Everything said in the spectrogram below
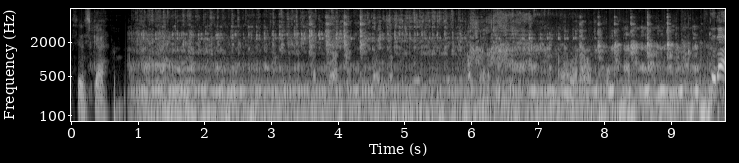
сільське. Туда.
